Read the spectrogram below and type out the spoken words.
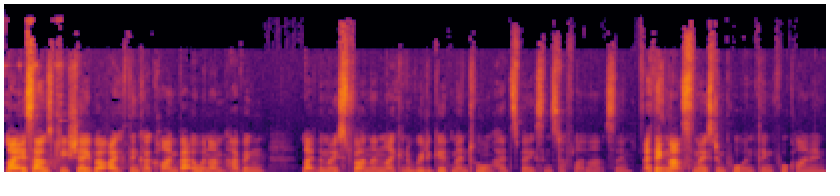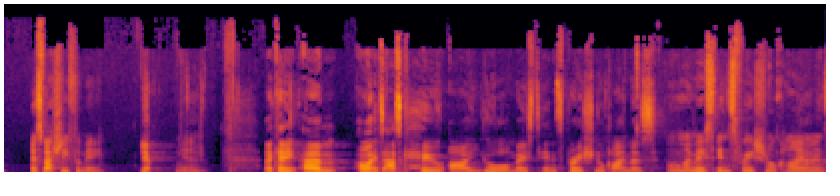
like it sounds cliche, but I think I climb better when I'm having like the most fun and like in a really good mental headspace and stuff like that. So I think okay. that's the most important thing for climbing, especially for me. Yep. Yeah. Okay, um, I wanted to ask who are your most inspirational climbers? Oh, my most inspirational climbers.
